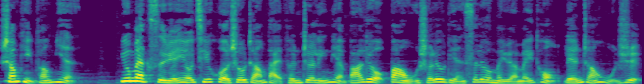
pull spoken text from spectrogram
商品方面。Umax 原油期货收涨百分之零点八六，报五十六点四六美元每桶，连涨五日，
